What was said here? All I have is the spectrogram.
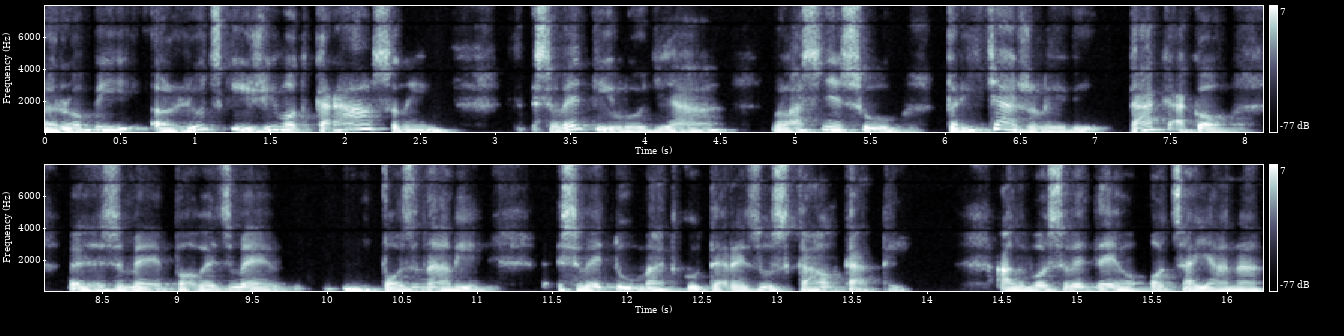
robí ľudský život krásnym. Svetí ľudia vlastne sú príťažliví. Tak ako sme, povedzme, poznali svetú matku Terezu z Kalkaty alebo svetého oca Jana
